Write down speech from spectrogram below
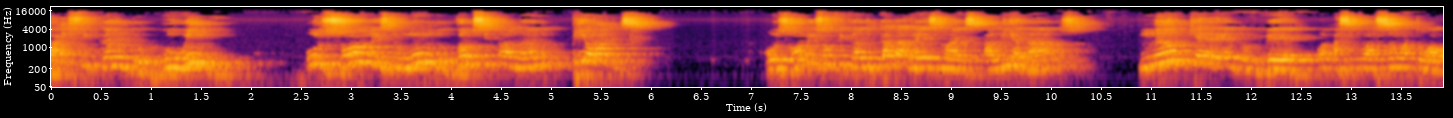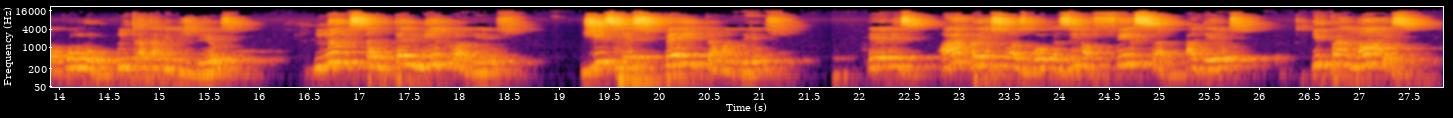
vai ficando ruim, os homens do mundo vão se tornando piores. Os homens vão ficando cada vez mais alienados, não querendo ver a situação atual como um tratamento de Deus, não estão temendo a Deus, desrespeitam a Deus, eles abrem suas bocas em ofensa a Deus, e para nós,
